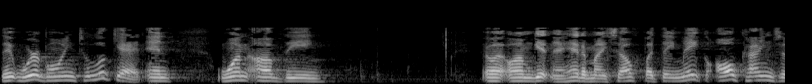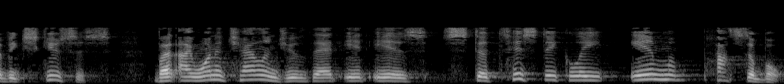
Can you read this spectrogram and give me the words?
that we're going to look at. And one of the, I'm getting ahead of myself, but they make all kinds of excuses. But I want to challenge you that it is statistically impossible.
